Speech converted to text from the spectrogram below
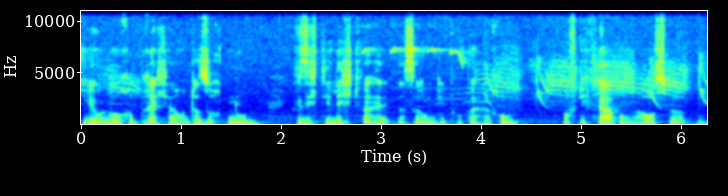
Leonore Brecher untersucht nun, wie sich die Lichtverhältnisse um die Puppe herum auf die Färbung auswirken.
